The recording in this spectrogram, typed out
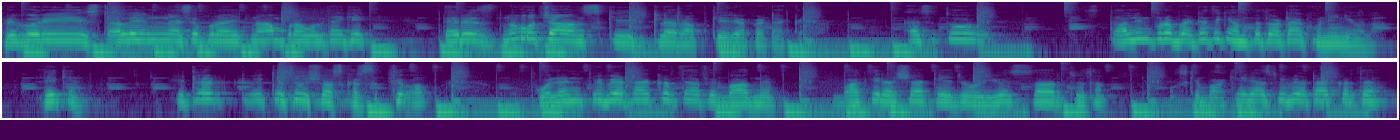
ग्रेगोरी स्टालिन ऐसे पूरा एक नाम पूरा बोलते हैं कि देर इज़ नो चांस कि हिटलर आपके एरिया पे अटैक करेगा। ऐसे तो स्टालिन पूरा बैठे थे कि हम पे तो अटैक होने ही नहीं वाला। लेकिन हिटलर पे कैसे विश्वास कर सकते हो आप? पोलैंड पे भी अटैक करता है, फिर बाद में बाकी रशिया के जो यूएसआर जो था, उसके बाकी एरियाज़ पे भी अटैक करता है।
